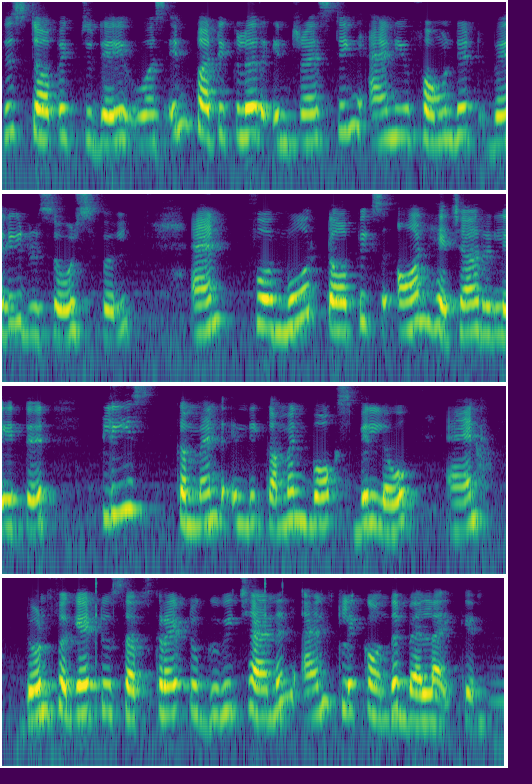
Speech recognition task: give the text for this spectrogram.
this topic today was in particular interesting and you found it very resourceful. And for more topics on HR related, please comment in the comment box below and don't forget to subscribe to Guvi channel and click on the bell icon.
